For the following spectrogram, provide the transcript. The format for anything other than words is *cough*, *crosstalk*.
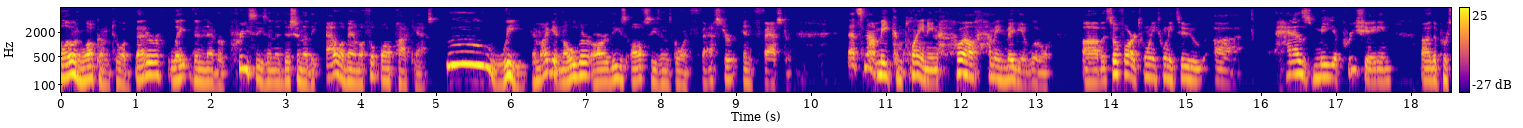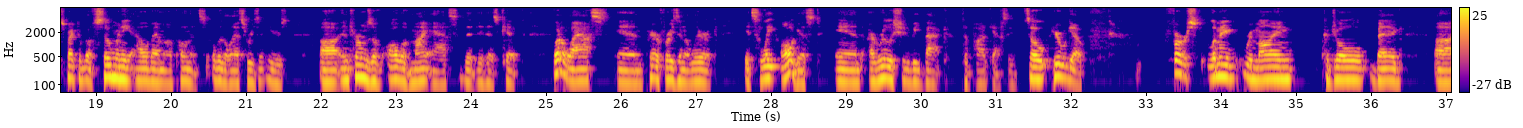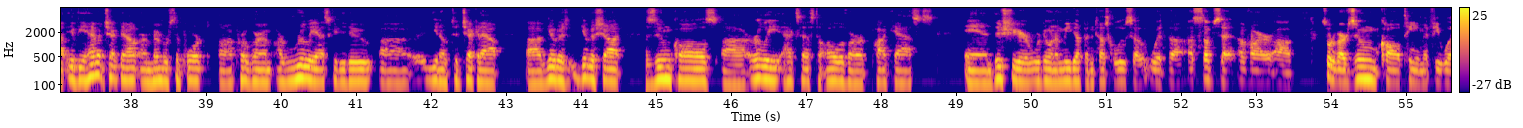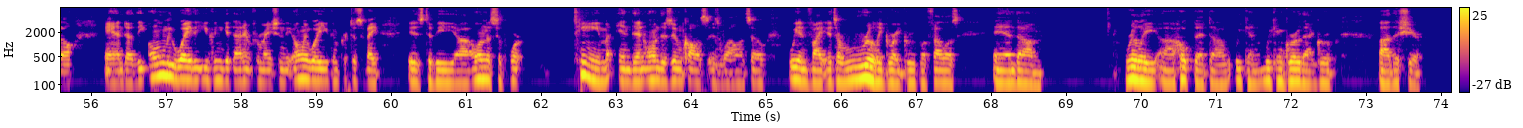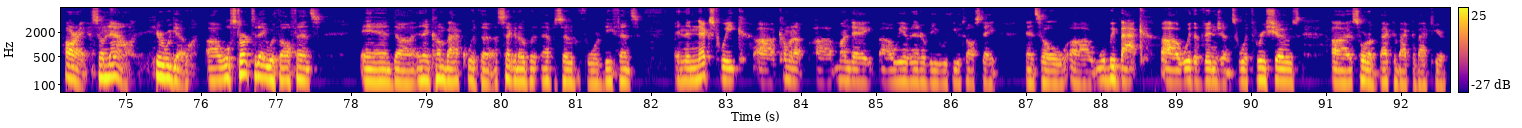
Hello and welcome to a better late than never preseason edition of the Alabama Football Podcast. Ooh wee, am I getting older or are these off seasons going faster and faster? That's not me complaining. Well, I mean, maybe a little. Uh, but so far, 2022 uh, has me appreciating uh, the perspective of so many Alabama opponents over the last recent years uh, in terms of all of my ass that it has kicked. But alas, and paraphrasing a lyric, it's late August and I really should be back to podcasting. So here we go. First, let me remind, cajole, beg, uh, if you haven't checked out our member support uh, program, I really ask you to do, uh, you know, to check it out. Uh, give it a give it a shot. Zoom calls, uh, early access to all of our podcasts, and this year we're doing a meetup in Tuscaloosa with uh, a subset of our sort of our Zoom call team, if you will. And uh, the only way that you can get that information, the only way you can participate is to be uh, on the support team and then on the Zoom calls as well. And so we invite, it's a really great group of fellows and um, really uh, hope that uh, we can, we can grow that group uh, this year. All right. So now here we go. Uh, we'll start today with offense and, and then come back with a, a second open episode for defense. And then next week, uh, coming up uh, Monday, uh, we have an interview with Utah State. And so uh, we'll be back uh, with a vengeance with three shows uh, sort of back to back to back here.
